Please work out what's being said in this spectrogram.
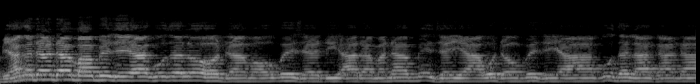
အဗျာကတဓမ္မပိစယကုသလောဓမ္မဥပိစတိအာရမဏပိစယဝတ္တုံပိစယကုသလခန္ဓာ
